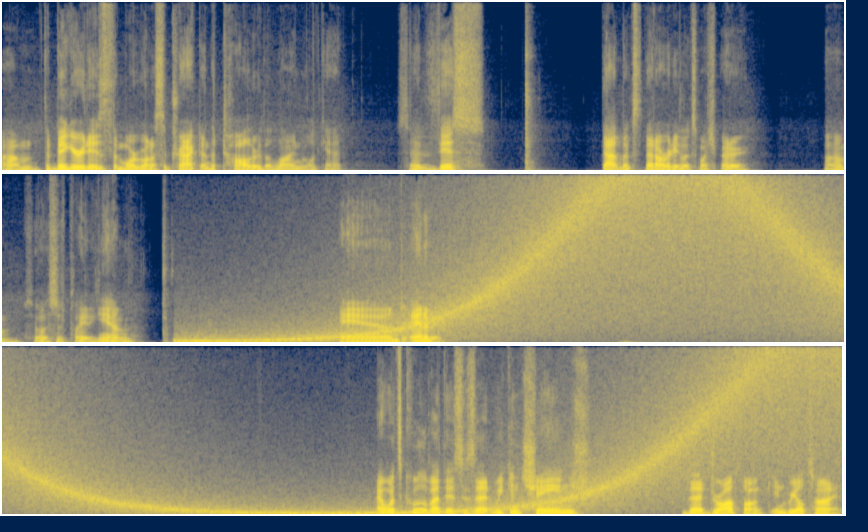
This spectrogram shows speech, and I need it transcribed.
Um, the bigger it is, the more we want to subtract, and the taller the line will get. So this, that looks, that already looks much better. Um, so let's just play it again. And animate. And what's cool about this is that we can change the draw func in real time.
